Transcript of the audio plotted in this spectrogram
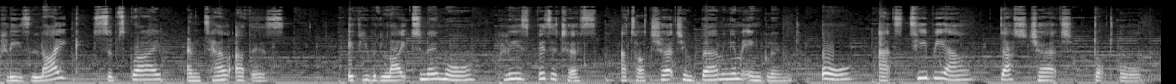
please like, subscribe, and tell others. If you would like to know more, please visit us at our church in Birmingham, England, or at tbl-church.org.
